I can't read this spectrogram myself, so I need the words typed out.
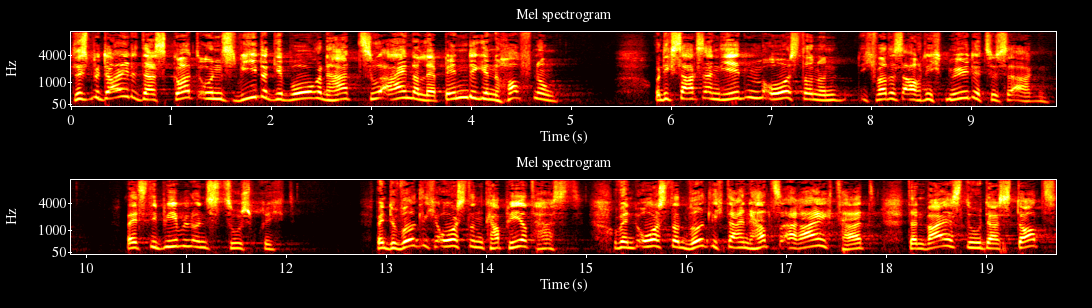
Das bedeutet, dass Gott uns wiedergeboren hat zu einer lebendigen Hoffnung. Und ich sage es an jedem Ostern und ich werde es auch nicht müde zu sagen, weil es die Bibel uns zuspricht. Wenn du wirklich Ostern kapiert hast und wenn Ostern wirklich dein Herz erreicht hat, dann weißt du, dass dort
